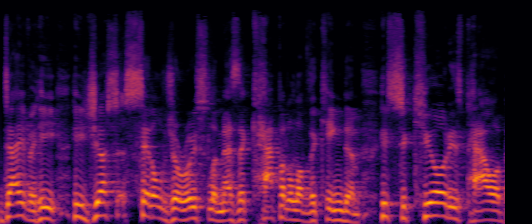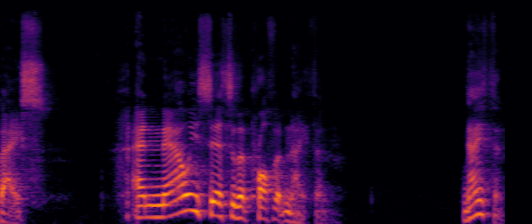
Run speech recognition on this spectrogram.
David, he, he just settled Jerusalem as the capital of the kingdom. He secured his power base. And now he says to the prophet Nathan, Nathan,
